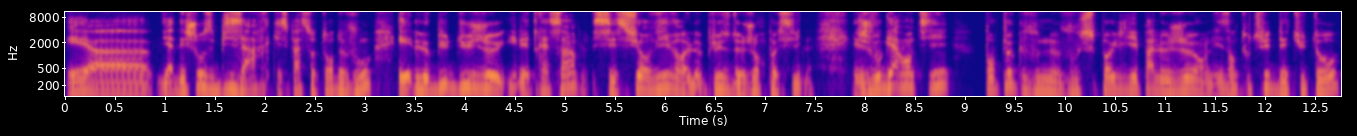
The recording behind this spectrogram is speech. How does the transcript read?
Et il euh, y a des choses bizarres qui se passent autour de vous. Et le but du jeu, il est très simple, c'est survivre le plus de jours possible. Et je vous garantis, pour peu que vous ne vous spoiliez pas le jeu en lisant tout de suite des tutos,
